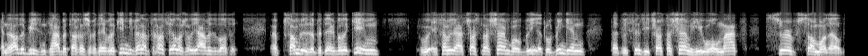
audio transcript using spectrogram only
and another reason to have betachan shabbatei b'lekim even losei. Somebody is a betech b'lekim, somebody who has trust in Hashem will bring it will bring him that since he trusts Hashem, he will not serve someone else.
